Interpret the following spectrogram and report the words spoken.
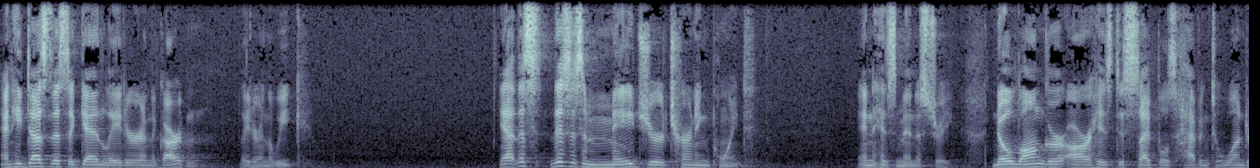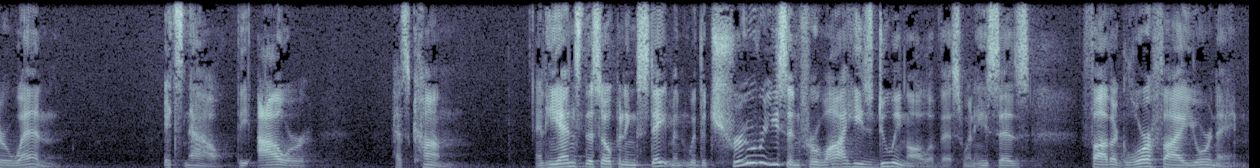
And he does this again later in the garden, later in the week. Yeah, this, this is a major turning point in his ministry. No longer are his disciples having to wonder when. It's now. The hour has come. And he ends this opening statement with the true reason for why he's doing all of this when he says, Father, glorify your name.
